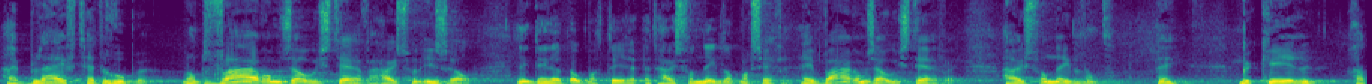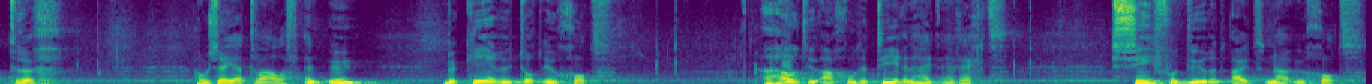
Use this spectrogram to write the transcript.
Hij blijft het roepen. Want waarom zou u sterven, huis van Israël? En ik denk dat het ook mag tegen het huis van Nederland mag zeggen. Hey, waarom zou u sterven, huis van Nederland? Hey, bekeer u, ga terug. Hosea 12. En u, bekeer u tot uw God. Houd u aan goede tierenheid en recht. Zie voortdurend uit naar uw God.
